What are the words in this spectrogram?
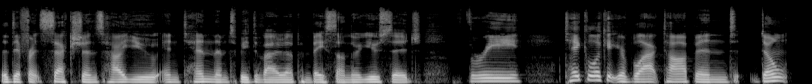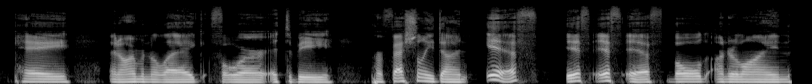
the different sections how you intend them to be divided up and based on their usage. 3 take a look at your blacktop and don't pay an arm and a leg for it to be professionally done if if if if bold underline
